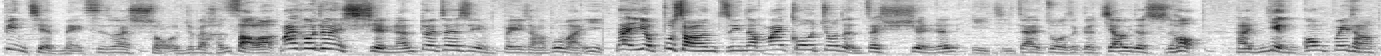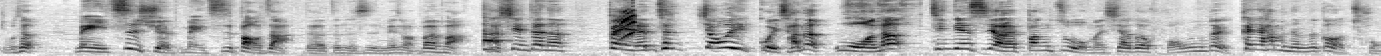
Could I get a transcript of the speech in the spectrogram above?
并且每次都在首轮就被横扫了。Michael Jordan 显然对这件事情非常的不满意。那也有不少人质疑呢，Michael Jordan 在选人以及在做这个交易的时候，他眼光非常的独特，每次选每次爆炸的，真的是没什么办法。那现在呢？被人称交易鬼才的我呢，今天是要来帮助我们夏特黄蜂队，看一下他们能不能够重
